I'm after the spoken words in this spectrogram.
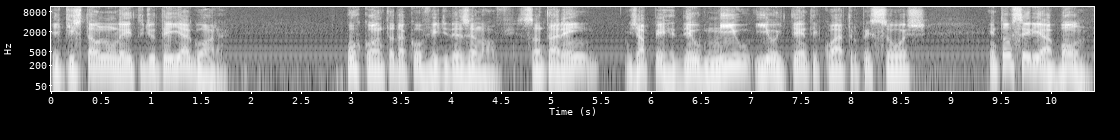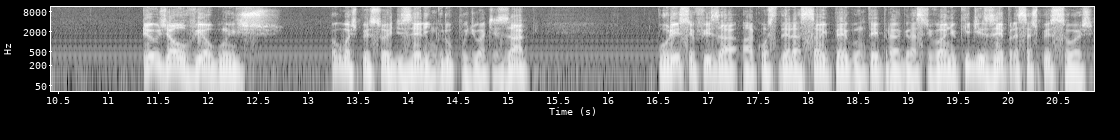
e que estão no leito de UTI agora, por conta da Covid-19. Santarém já perdeu 1.084 pessoas. Então seria bom. Eu já ouvi alguns, algumas pessoas dizerem em grupos de WhatsApp. Por isso eu fiz a, a consideração e perguntei para a Gracivane o que dizer para essas pessoas.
